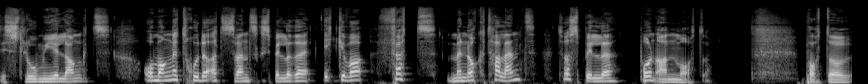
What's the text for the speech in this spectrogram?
de slo mye langt, og mange trodde at svenske spillere ikke var født med nok talent til å spille på en annen måte. Potter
